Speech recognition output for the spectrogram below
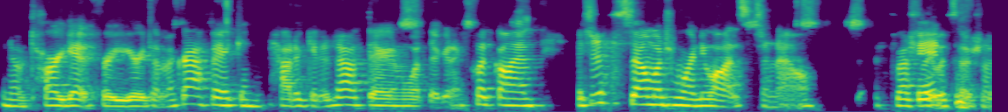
you know target for your demographic and how to get it out there and what they're going to click on. It's just so much more nuanced to know especially it, with social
